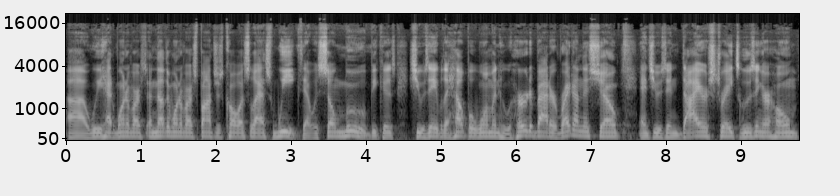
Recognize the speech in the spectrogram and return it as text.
uh, we had one of our another one of our sponsors call us last week that was so moved because she was able to help a woman who heard about her right on this show and she was in dire straits, losing her home.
